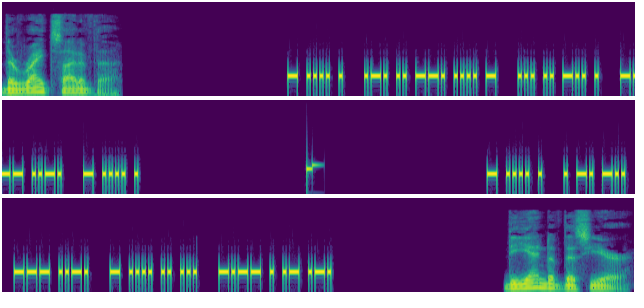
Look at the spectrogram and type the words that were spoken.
The right side of the. The end of this year.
